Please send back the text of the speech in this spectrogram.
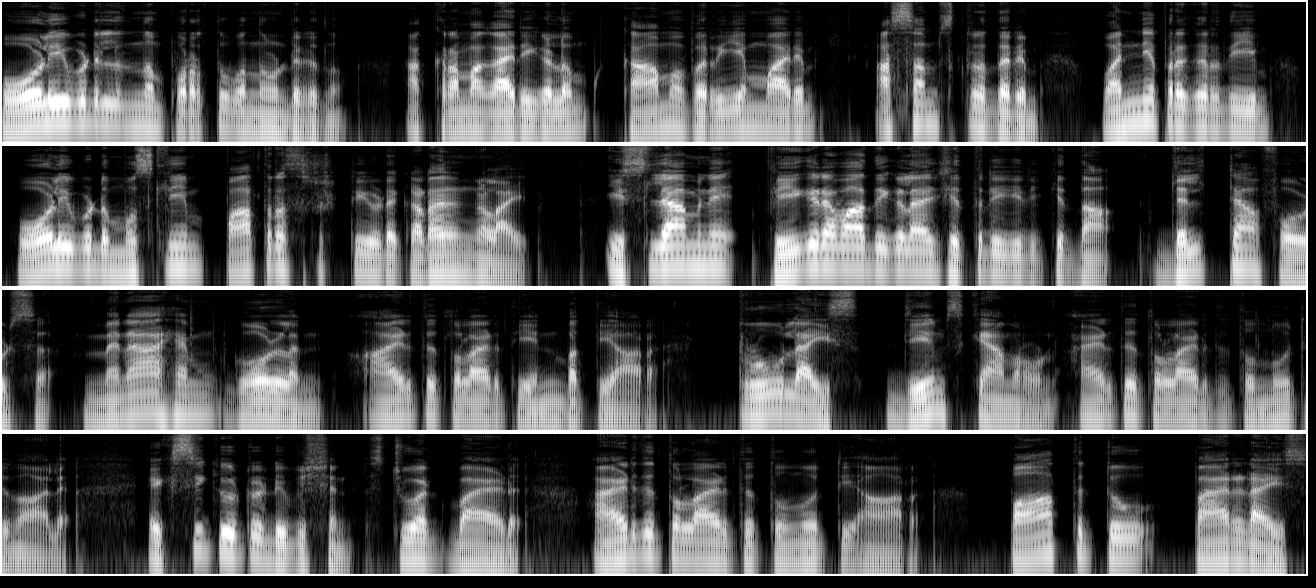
ഹോളിവുഡിൽ നിന്നും പുറത്തു വന്നുകൊണ്ടിരുന്നു. അക്രമകാരികളും കാമവെറിയന്മാരും അസംസ്കൃതരും വന്യപ്രകൃതിയും ഹോളിവുഡ് മുസ്ലിം പാത്രസൃഷ്ടിയുടെ ഘടകങ്ങളായി. ഇസ്ലാമിനെ ഭീകരവാദികളായി ചിത്രീകരിക്കുന്ന ഡെൽറ്റ ഫോഴ്സ് മെനാഹെം ഗോൾഡൻ ആയിരത്തി തൊള്ളായിരത്തി എൺപത്തിയാറ് ട്രൂ ലൈസ് ജെയിംസ് കാമറൂൺ ആയിരത്തി തൊള്ളായിരത്തി തൊണ്ണൂറ്റിനാല് എക്സിക്യൂട്ടീവ് ഡിവിഷൻ സ്റ്റുവർട്ട് ബയഡ് ആയിരത്തി തൊള്ളായിരത്തി തൊണ്ണൂറ്റി ആറ് path to paradise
